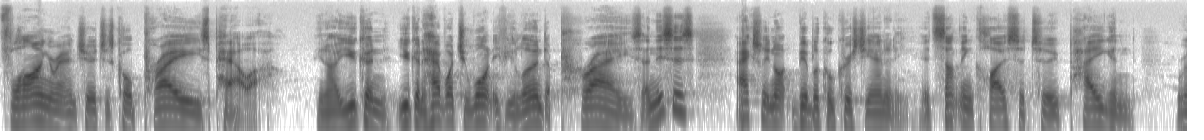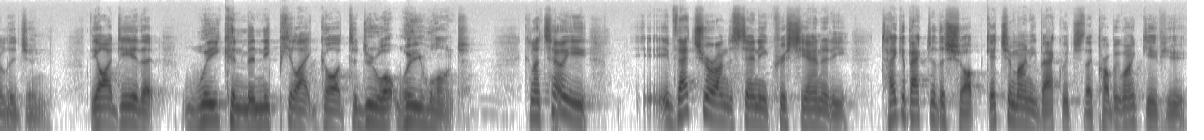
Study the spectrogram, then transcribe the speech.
flying around churches called Praise Power. You know, you can, you can have what you want if you learn to praise. And this is actually not biblical Christianity, it's something closer to pagan religion. The idea that we can manipulate God to do what we want. Can I tell you, if that's your understanding of Christianity, take it back to the shop, get your money back, which they probably won't give you,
